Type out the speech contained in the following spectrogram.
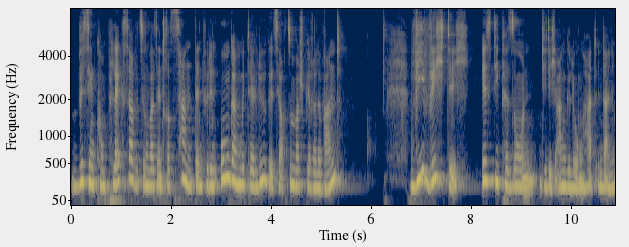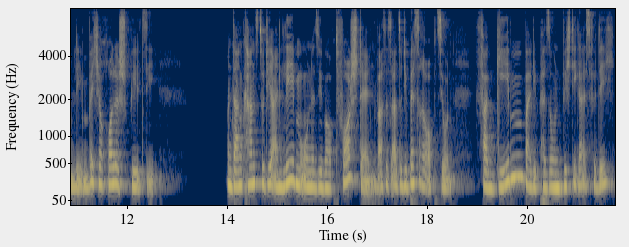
bisschen komplexer bzw. interessant, denn für den Umgang mit der Lüge ist ja auch zum Beispiel relevant, wie wichtig ist die Person, die dich angelogen hat in deinem Leben? Welche Rolle spielt sie? Und dann kannst du dir ein Leben ohne sie überhaupt vorstellen. Was ist also die bessere Option? Vergeben, weil die Person wichtiger ist für dich,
